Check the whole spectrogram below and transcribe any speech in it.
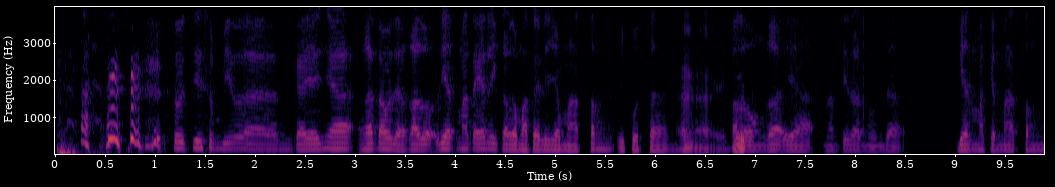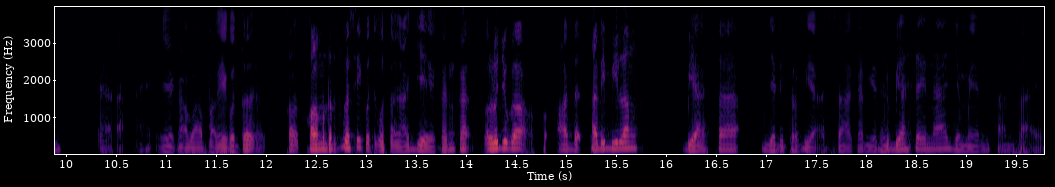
Suci 9 kayaknya nggak tahu dah kalau lihat materi kalau materinya mateng ikutan Eh, ikut, kalau enggak ya nanti lah nunda biar makin mateng ya gak apa-apa ikut. Ka- Kalau menurut gua sih ikut ikutan aja kan. Ka- Lu juga ada tadi bilang biasa jadi terbiasa kan gitu. Biasain aja men, santai.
